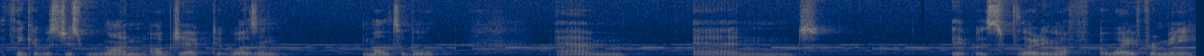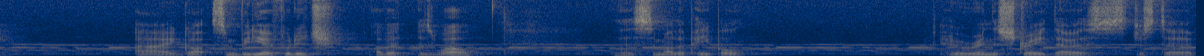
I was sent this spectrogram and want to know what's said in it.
I think it was just one object, it wasn't multiple. Um, and it was floating off away from me. I got some video footage of it as well. There's some other people who were in the street. There was just a,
